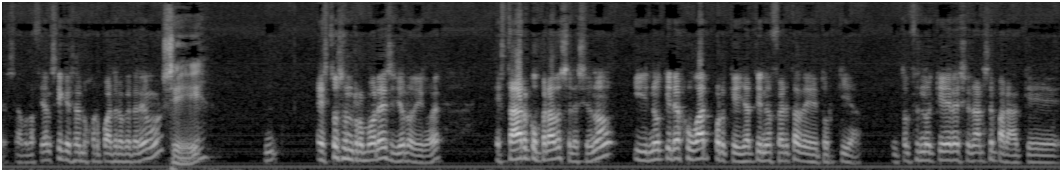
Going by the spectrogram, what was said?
O sea, Brociansky, que es el mejor cuatro que tenemos. Sí. Estos son rumores y yo lo digo, ¿eh? está recuperado, se lesionó y no quiere jugar porque ya tiene oferta de Turquía. Entonces no quiere lesionarse para que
